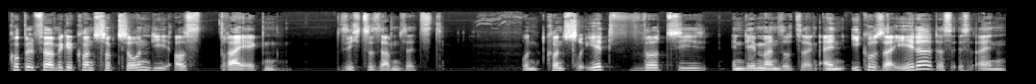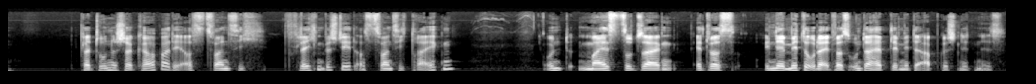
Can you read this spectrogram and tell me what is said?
kuppelförmige Konstruktion, die aus Dreiecken sich zusammensetzt. Und konstruiert wird sie, indem man sozusagen ein Icosaeder, das ist ein platonischer Körper, der aus 20 Flächen besteht, aus 20 Dreiecken und meist sozusagen etwas in der Mitte oder etwas unterhalb der Mitte abgeschnitten ist.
